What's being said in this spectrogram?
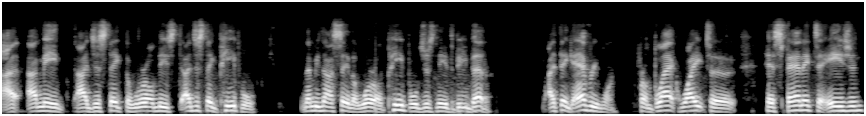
I, I mean, I just think the world needs. I just think people. Let me not say the world. People just need to be better. I think everyone, from black, white to Hispanic to Asian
